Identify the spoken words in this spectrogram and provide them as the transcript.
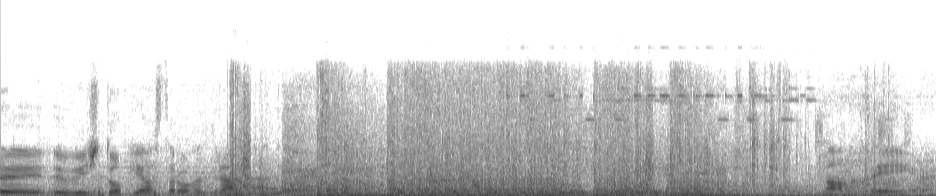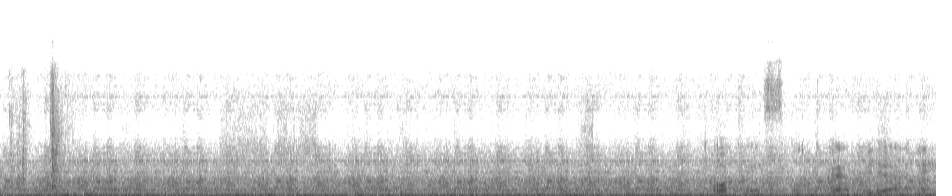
Ő is dobja azt a rohadt gránátot. Na, végre. Ott lesz, ott kell figyelni.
